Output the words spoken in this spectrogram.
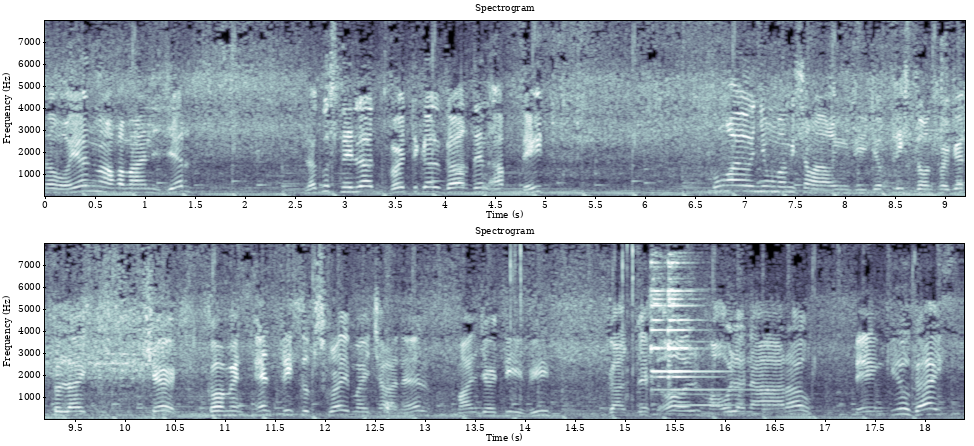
So, ayan mga ka-manager. Lagos Nilad Vertical Garden Update. Kung ayaw niyong mamiss ang aking video, please don't forget to like, share, comment, and please subscribe my channel, Manager TV. God bless all. Maulan na araw. Thank you guys.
